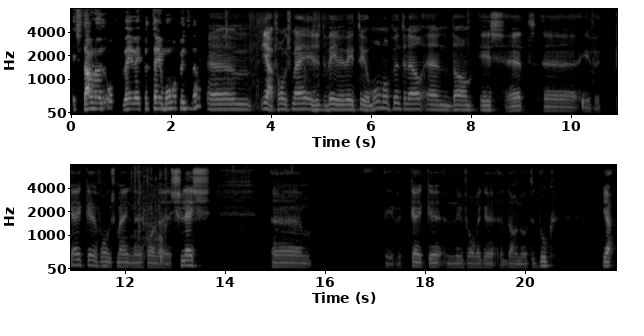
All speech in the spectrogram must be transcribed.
is het downloaden op www.theomorman.nl? Um, ehm, ja, volgens mij is het www.theomorman.nl en dan is het, even kijken, volgens mij gewoon slash um, Even kijken. Nu volgen. Download het boek. Ja,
